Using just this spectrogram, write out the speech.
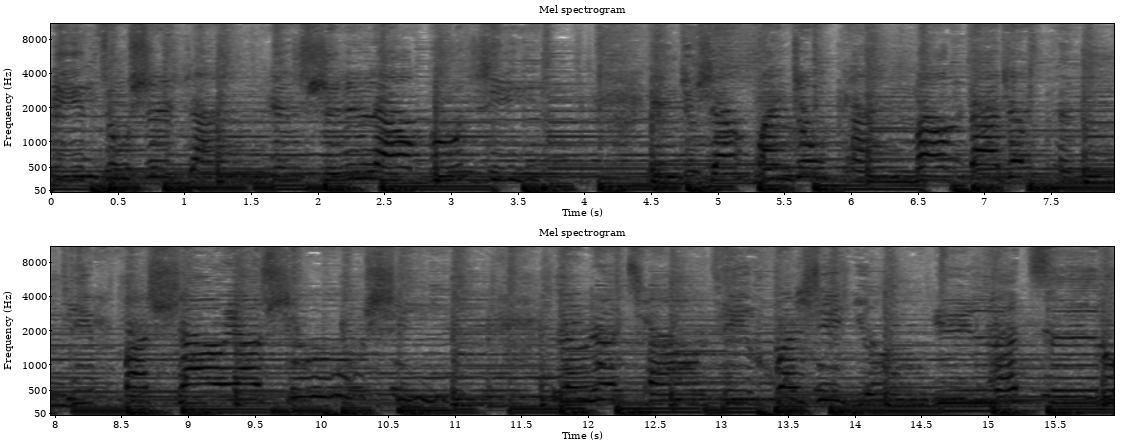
避，总是让人始料不及。人就像患重感冒，打着喷嚏，发烧要休息，冷热交替，欢喜忧郁，乐此不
